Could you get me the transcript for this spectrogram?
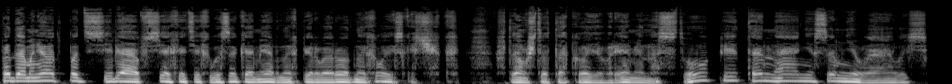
подомнет под себя всех этих высокомерных первородных выскочек. В том, что такое время наступит, она не сомневалась.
